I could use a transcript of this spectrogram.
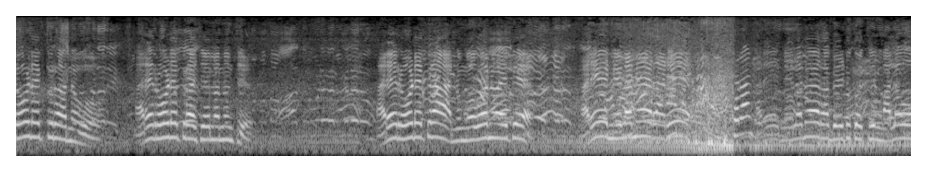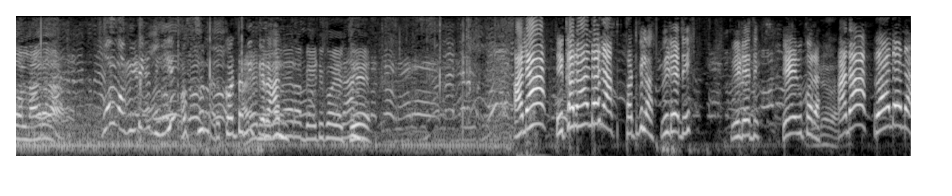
రోడ్ ఎక్కురా నువ్వు. అరే రోడ్ ఎక్కురా చేనుల నుంచి. అరే రోడ్ ఎక్కురా నువ్వు మగను అయితే. అరే నీళ్ళనే రా అరే. అరే నీళ్ళనే రా బయటకు వచ్చి మళ్ళా వాళ్ళనారా బయటకు వచ్చి. అనా ఇక్కడ పట్టుపిల్ల వీడేది. వీడేది? ఏ ఊకోరా అనా రాండనా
